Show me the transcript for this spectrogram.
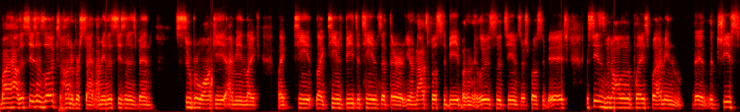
By how this season's looked, 100%. I mean, this season has been super wonky. I mean, like like team like teams beat the teams that they're you know not supposed to beat, but then they lose to the teams they're supposed to be. It's, the season's been all over the place, but I mean the the Chiefs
